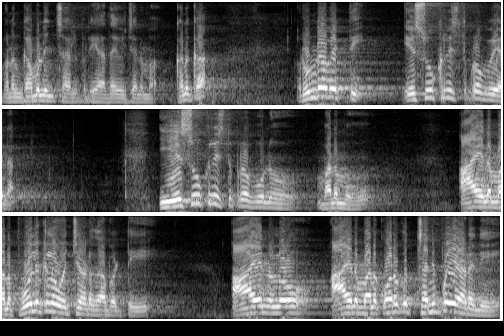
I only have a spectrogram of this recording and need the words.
మనం గమనించాలి ప్రియా దైవ కనుక రెండో వ్యక్తి యేసుక్రీస్తు ప్రభువేన. ఈ యేసుక్రీస్తు ప్రభువును మనము ఆయన మన పోలికలో వచ్చాడు కాబట్టి ఆయనలో ఆయన మన కొరకు చనిపోయాడని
